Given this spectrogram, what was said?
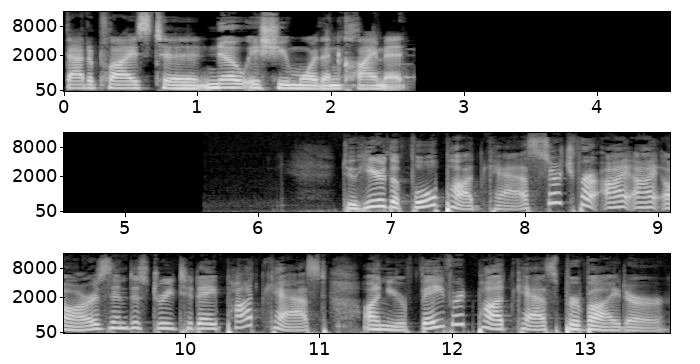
that applies to no issue more than climate. To hear the full podcast, search for IIR's Industry Today podcast on your favorite podcast provider.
